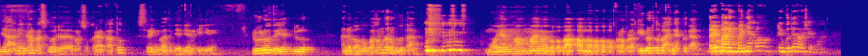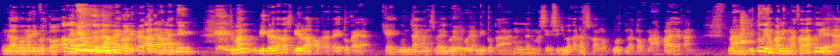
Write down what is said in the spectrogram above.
jalanin kan pas gue udah masuk kereta tuh sering banget kejadian kayak gini. Dulu tuh ya dulu ada bangku kosong tuh rebutan mau yang emak-emak mau yang bapak-bapak bapak-bapak pura-pura tidur tuh banyak tuh kan Tapi paling banyak lo ributnya sama siapa? Enggak, gue gak ribut kok. Oh, Gue nggak ribut. damai kalau di kereta Oh, aja. Cuman di kereta tas dia lah, kalau kereta itu kayak kayak guncangan sebenarnya goyang-goyang gitu kan. Hmm. Dan mesin sih juga kadang suka ngebut nggak tahu kenapa ya kan. Nah itu yang paling masalah tuh ya, ya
